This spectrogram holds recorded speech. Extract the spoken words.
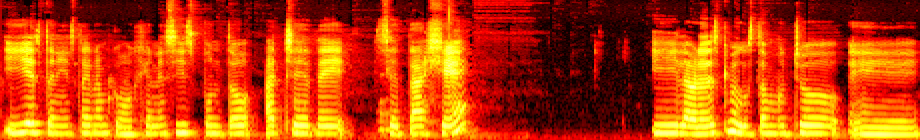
y está en Instagram como genesis.hdzg. Y la verdad es que me gusta mucho eh,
